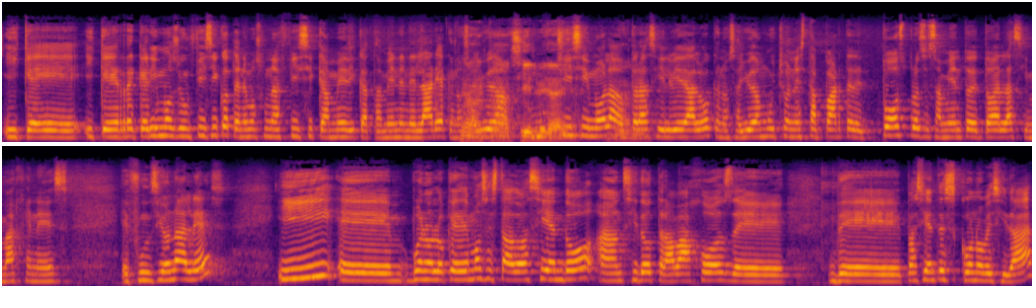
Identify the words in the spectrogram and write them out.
y que, y que requerimos de un físico, tenemos una física médica también en el área que nos La ayuda Silvia, muchísimo, la doctora. Silvia Hidalgo, que nos ayuda mucho en esta parte del postprocesamiento de todas las imágenes eh, funcionales. Y eh, bueno, lo que hemos estado haciendo han sido trabajos de, pacientes con obesidad,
